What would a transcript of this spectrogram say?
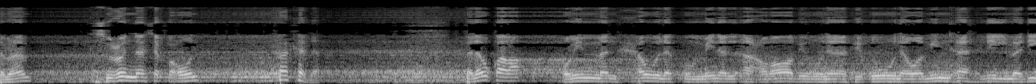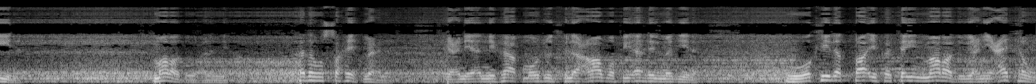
تمام؟ تسمعون الناس يقرؤون؟ هكذا. فلو قرأ وممن حولكم من الأعراب منافقون ومن أهل المدينة مرضوا على النفاق. هذا هو الصحيح معنى. يعني النفاق موجود في الأعراب وفي أهل المدينة. وكلا الطائفتين مرضوا يعني عتوا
